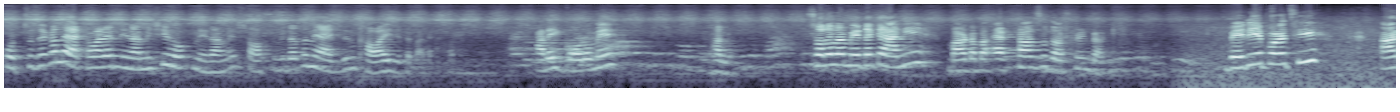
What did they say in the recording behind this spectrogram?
করছ যেখানে, একেবারে নিরামিষই হোক, নিরামিষ, অসুবিধা তো নেই, একদিন খাওয়াই যেতে পারে। আর এই গরমে ভালো। চলো এবার মেয়েটাকে আনি, বারোটা একটা বাজতে দশ মিনিট বাকি। বেরিয়ে পড়েছি, আর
